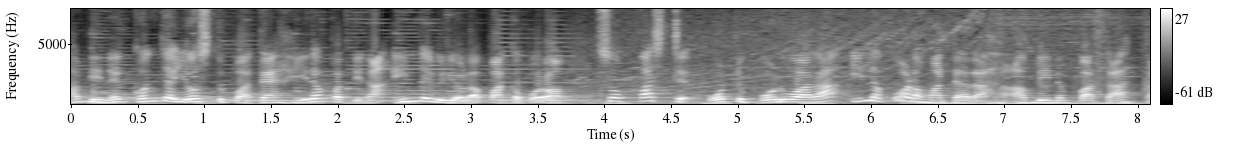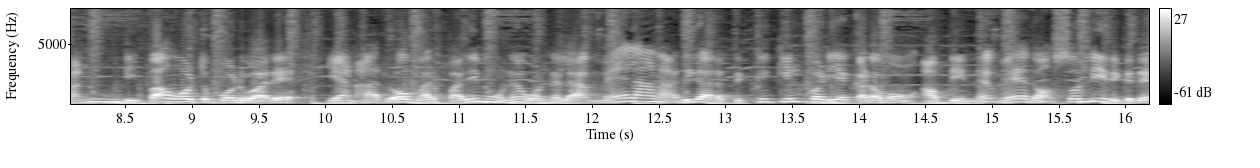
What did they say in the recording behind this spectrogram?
அப்படின்னு கொஞ்சம் யோசித்து பார்த்தேன். இதை பத்தி தான் இந்த வீடியோல பார்க்க போறோம். ஸோ ஃபர்ஸ்ட் ஓட்டு போடுவாரா? இல்ல போட மாட்டாரா? அப்படின்னு பார்த்தா கண்டிப்பா ஓட்டு போடுவாரு. ஏன்னா ரோமர் பதிமூணு ஒன்னுல மேலான அதிகாரத்துக்கு கீழ்ப்படிய கடவோம் அப்படின்னு வேதம் சொல்லி இருக்குது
